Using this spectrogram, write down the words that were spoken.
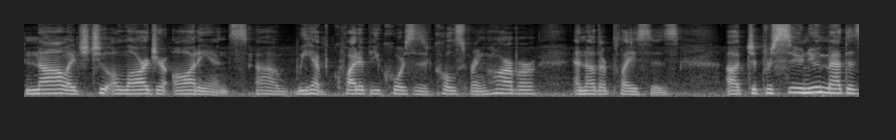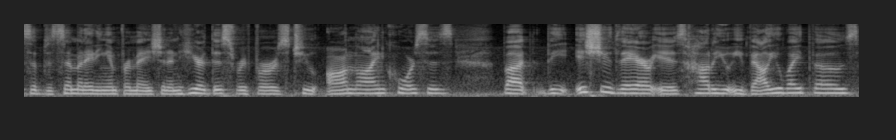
knowledge to a larger audience. Uh, we have quite a few courses at Cold Spring Harbor and other places. Uh, to pursue new methods of disseminating information, and here this refers to online courses, but the issue there is how do you evaluate those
